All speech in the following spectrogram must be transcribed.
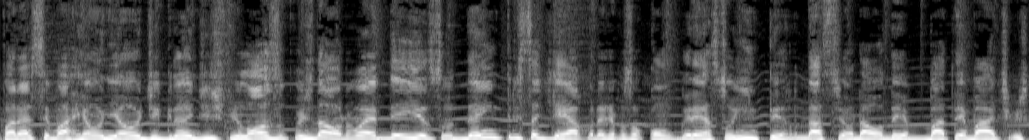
Parece uma reunião de grandes filósofos. Não, não é bem isso, nem precisa de eco, né? pessoal, Congresso Internacional de Matemáticos.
